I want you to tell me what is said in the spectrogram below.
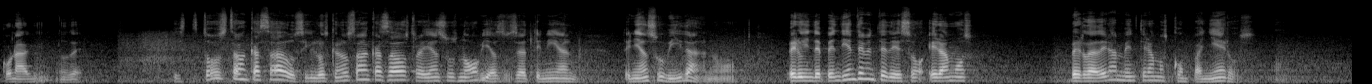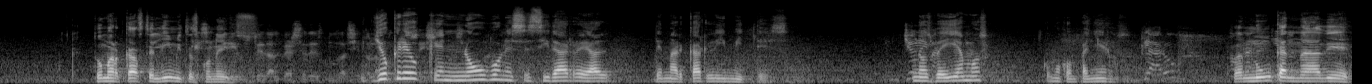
con alguien, no sé. Este, todos estaban casados y los que no estaban casados traían sus novias, o sea, tenían, tenían su vida, ¿no? Pero independientemente de eso, éramos, verdaderamente éramos compañeros. Tú marcaste límites con ellos. Yo creo que no hubo necesidad real de marcar límites. Nos veíamos como compañeros. Claro. O sea, nunca nadie. De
